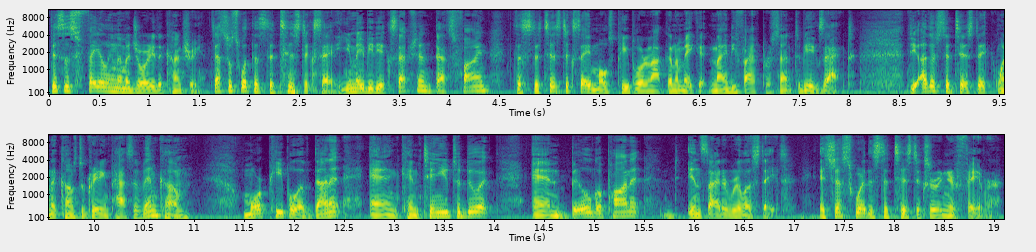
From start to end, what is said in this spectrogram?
this is failing the majority of the country. That's just what the statistics say. You may be the exception, that's fine. The statistics say most people are not going to make it, 95% to be exact. The other statistic when it comes to creating passive income, more people have done it and continue to do it and build upon it inside of real estate. It's just where the statistics are in your favor.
